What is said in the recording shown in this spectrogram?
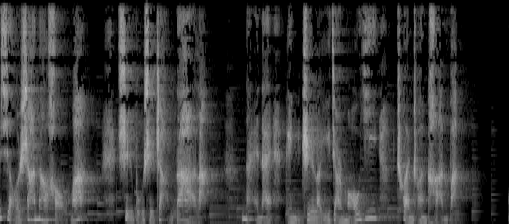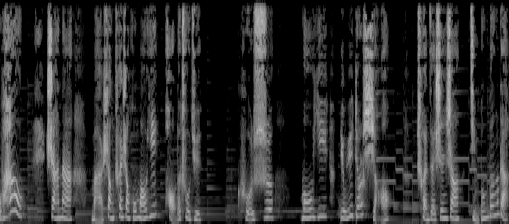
小莎娜好吗？是不是长大了？奶奶给你织了一件毛衣，穿穿看吧。”哇哦！莎娜马上穿上红毛衣跑了出去。可是毛衣有一点小，穿在身上紧绷绷的。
